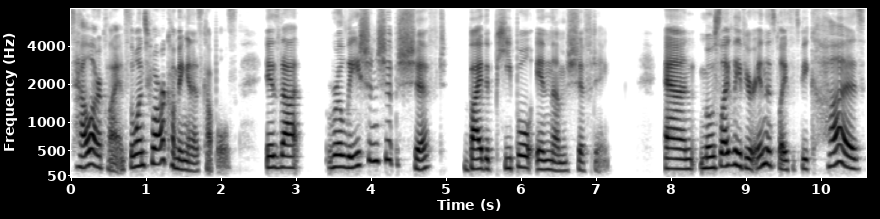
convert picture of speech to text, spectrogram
tell our clients, the ones who are coming in as couples, is that relationships shift by the people in them shifting. And most likely, if you're in this place, it's because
